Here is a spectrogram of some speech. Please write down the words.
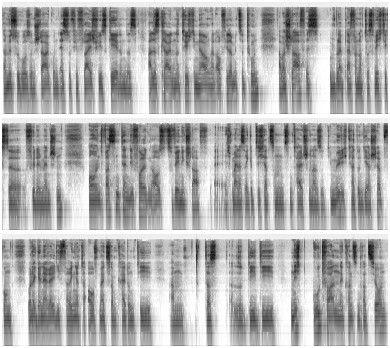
Dann wirst du groß und stark und ess so viel Fleisch, wie es geht. Und das alles klar. Natürlich, die Nahrung hat auch viel damit zu tun. Aber Schlaf ist und bleibt einfach noch das Wichtigste für den Menschen. Und was sind denn die Folgen aus zu wenig Schlaf? Äh, ich meine, das ergibt sich ja zum, zum Teil schon, also die Müdigkeit und die Erschöpfung oder generell die verringerte Aufmerksamkeit und die, ähm, das, also die, die nicht gut vorhandene Konzentration.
